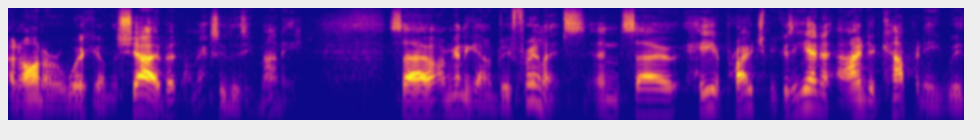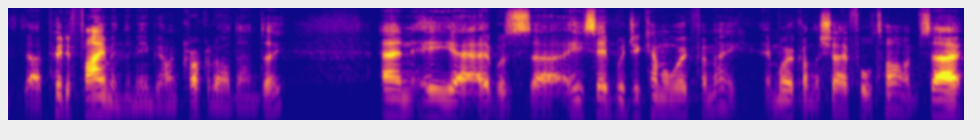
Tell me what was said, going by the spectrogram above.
an honour of working on the show, but I'm actually losing money. So I'm going to go and do freelance. And so he approached me because he had owned a company with uh, Peter Faiman, the man behind Crocodile Dundee. And he, uh, it was, uh, he said, would you come and work for me and work on the show full time? So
